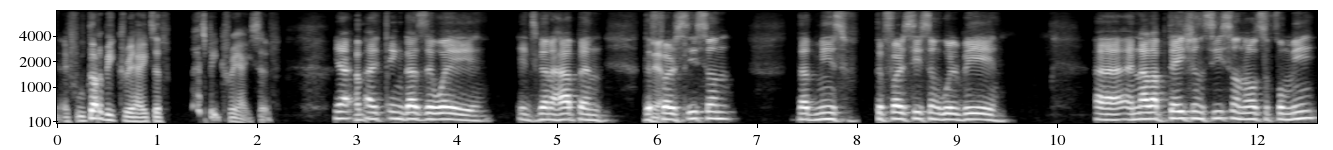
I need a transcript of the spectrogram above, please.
If we've got to be creative, let's be creative. Yeah, um, I think that's the way it's going to happen. The yeah. first season, that means the first season will be an adaptation season also for me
